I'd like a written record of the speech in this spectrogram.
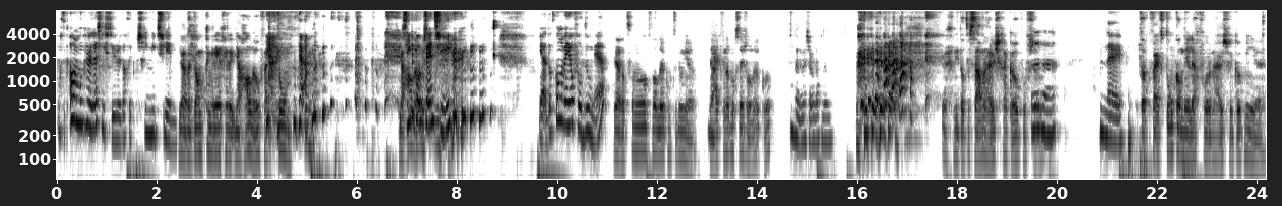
dacht ik, oh, dan moet ik naar Leslie sturen. dacht ik, misschien niet slim. ja, dat ik dan ging reageren, ja hallo, vijf ton. Ja. Ja, Zie de hallo, is- potentie. ja, dat konden we heel veel doen, hè? Ja, dat vonden we altijd wel leuk om te doen, ja. Ja, ik vind dat nog steeds wel leuk hoor. Dat kunnen we zo nog doen. Niet dat we samen een huisje gaan kopen of zo. Mhm. Nee, dat ik vijf ton kan neerleggen voor een huis, vind ik ook niet... eh,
